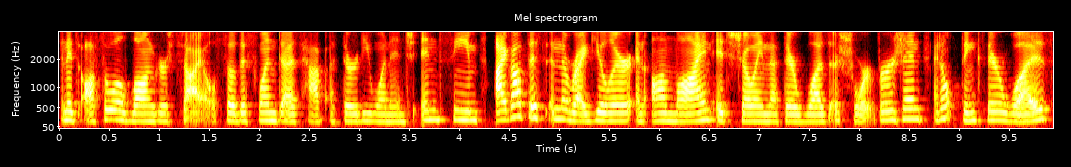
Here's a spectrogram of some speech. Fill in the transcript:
and it's also a longer style. So this one does have a 31 inch inseam. I got this in the regular and online it's showing that there was a short version. I don't think there was.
